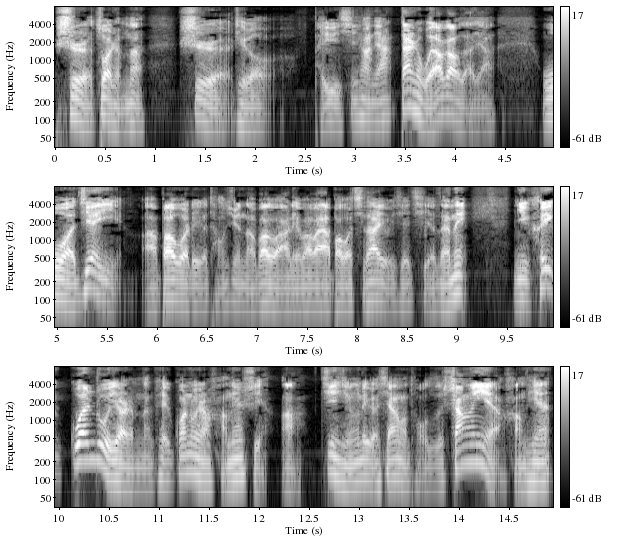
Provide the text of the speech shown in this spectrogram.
是做什么呢？是这个培育新商家。但是我要告诉大家，我建议啊，包括这个腾讯呢，包括阿里巴巴，包括其他有一些企业在内，你可以关注一下什么呢？可以关注一下航天事业啊，进行这个相应的投资，商业航天。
